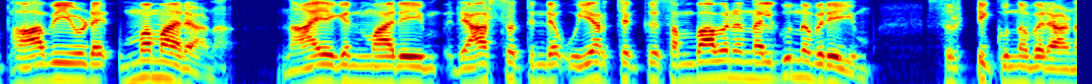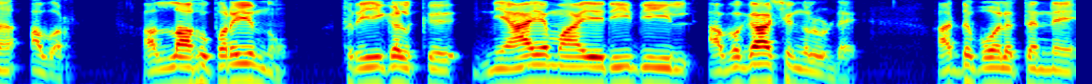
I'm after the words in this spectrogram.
ഭാവിയുടെ ഉമ്മമാരാണ്. നായകന്മാരെയും രാഷ്ട്രത്തിന്റെ ഉയർച്ചയ്ക്ക് സംഭാവന നൽകുന്നവരെയും സൃഷ്ടിക്കുന്നവരാണ് അവർ. അള്ളാഹു പറയുന്നു സ്ത്രീകൾക്ക് ന്യായമായ രീതിയിൽ അവകാശങ്ങളുണ്ട്. അതുപോലെ തന്നെ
